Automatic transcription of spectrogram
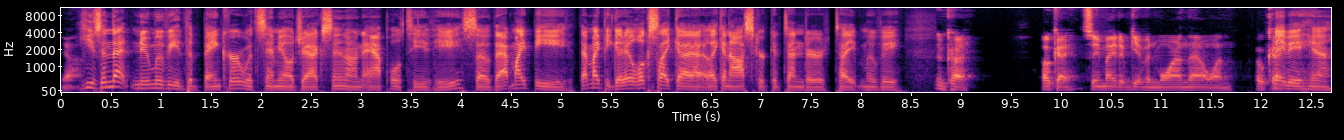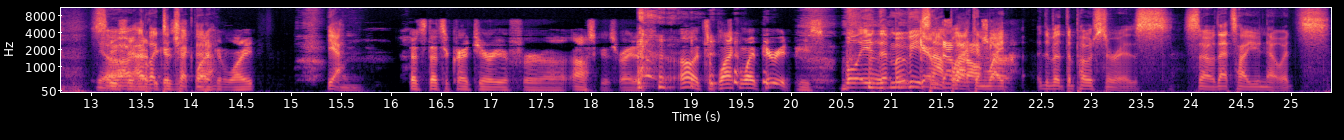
yeah. he's in that new movie The Banker with Samuel Jackson on Apple TV. So that might be that might be good. It looks like a like an Oscar contender type movie. Okay. Okay. So you might have given more on that one. Okay. Maybe, yeah. Yeah. So You're I'd like to check it's that black out. and white. Yeah. Mm. That's that's a criteria for uh, Oscars, right? It's- oh, it's a black and white period piece. Well, the movie's Give him not black and white, but the poster is. So that's how you know it's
